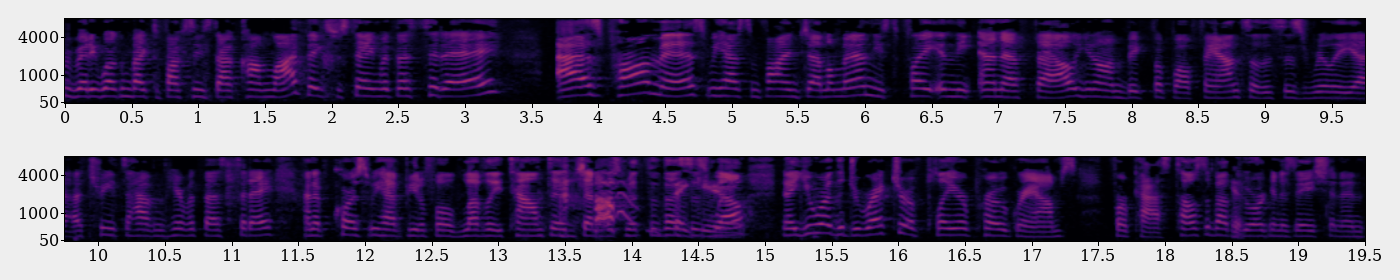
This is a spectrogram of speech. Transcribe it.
everybody. Welcome back to FoxNews.com Live. Thanks for staying with us today. As promised, we have some fine gentlemen. Used to play in the NFL. You know, I'm a big football fan, so this is really a, a treat to have them here with us today. And of course, we have beautiful, lovely, talented Jennifer Smith with us as you. well. Now, you are the director of player programs for PAST. Tell us about Yes. the organization and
